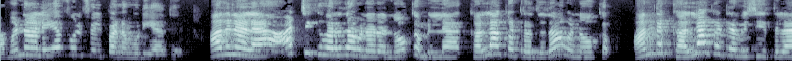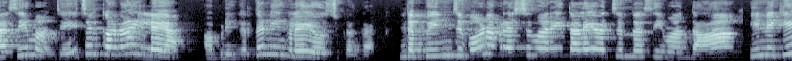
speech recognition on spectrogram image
அவனாலேயே ஃபுல்ஃபில் பண்ண முடியாது. அதனால ஆட்சிக்கு வர்றது அவனோட நோக்கம் இல்ல கல்லா கட்டுறதுதான் அவன் நோக்கம். அந்த கல்லா கட்டுற விஷயத்துல சீமான் ஜெயிச்சிருக்கானா இல்லையா அப்படிங்கறத நீங்களே யோசிச்சுக்கோங்க. இந்த பிஞ்சு போன பிரஷ் மாதிரி தலைய வச்சிருந்த சீமான் தான் இன்னைக்கு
